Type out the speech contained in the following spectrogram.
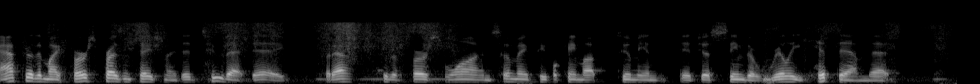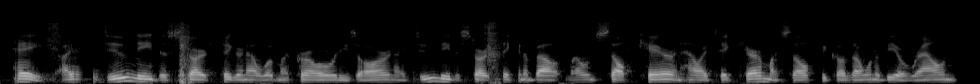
after the, my first presentation, I did two that day, but after the first one, so many people came up to me and it just seemed to really hit them that, hey, I do need to start figuring out what my priorities are, and I do need to start thinking about my own self care and how I take care of myself because I want to be around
